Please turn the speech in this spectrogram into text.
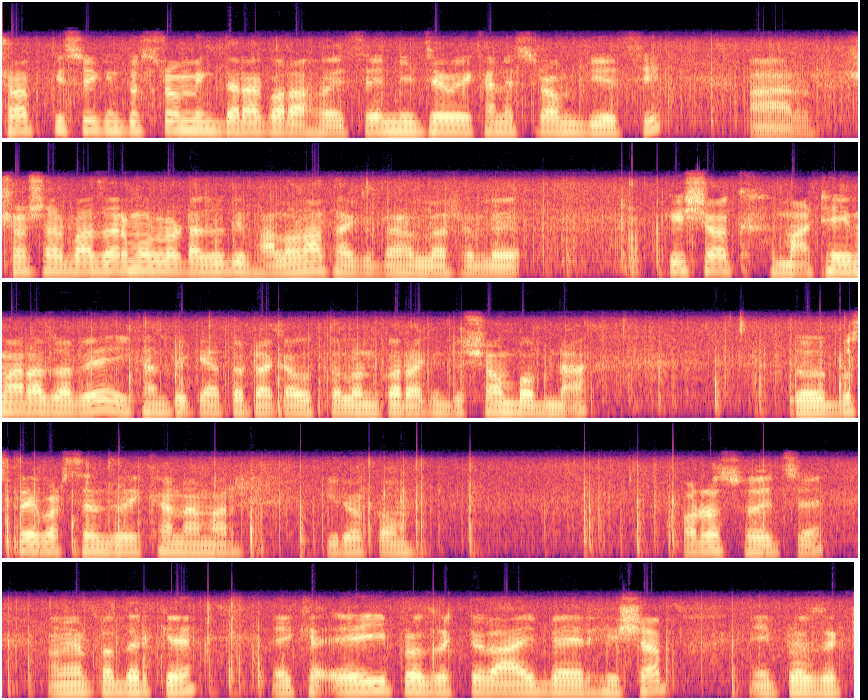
সব কিছুই কিন্তু শ্রমিক দ্বারা করা হয়েছে। নিজেও এখানে শ্রম দিয়েছি। আর শশার বাজার মূল্যটা যদি ভালো না থাকে, তাহলে আসলে কৃষক মাঠেই মারা যাবে। এখান থেকে এত টাকা উত্তোলন করা কিন্তু সম্ভব না। তো বুঝতেই পারছেন যে এখানে আমার কীরকম খরচ হয়েছে। আমি আপনাদেরকে এই প্রজেক্টের আয় ব্যয়ের হিসাব এই প্রজেক্ট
